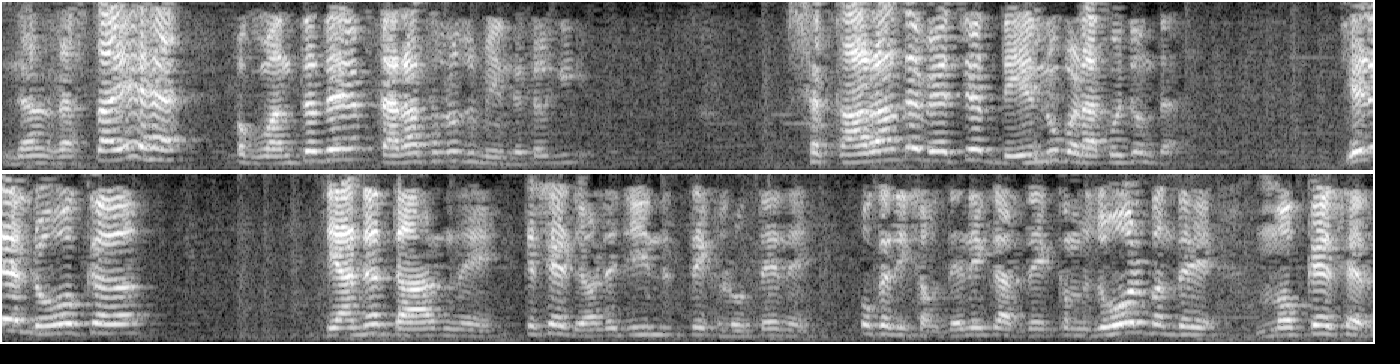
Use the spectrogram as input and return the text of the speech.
ਨ- ਰਸਤਾ ਇਹ ਹੈ, ਭਗਵੰਤ ਦੇ ਪੈਰਾਂ ਥੱਲੋਂ ਜ਼ਮੀਨ ਨਿਕਲ ਗਈ। ਸਰਕਾਰਾਂ ਦੇ ਵਿੱਚ ਦੇਣ ਨੂੰ ਬੜਾ ਕੁਝ ਹੁੰਦਾ। ਜਿਹੜੇ ਲੋਕ ਦਿਆਨਤਦਾਰ ਨੇ, ਕਿਸੇ ਆਈਡੀਓਲੋਜੀ ਤੇ ਖਲੋਤੇ ਨੇ ਉਹ ਕਦੀ ਸੌਦੇ ਨਹੀਂ ਕਰਦੇ, ਕਮਜ਼ੋਰ ਬੰਦੇ ਮੌਕੇ ਸਿਰ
